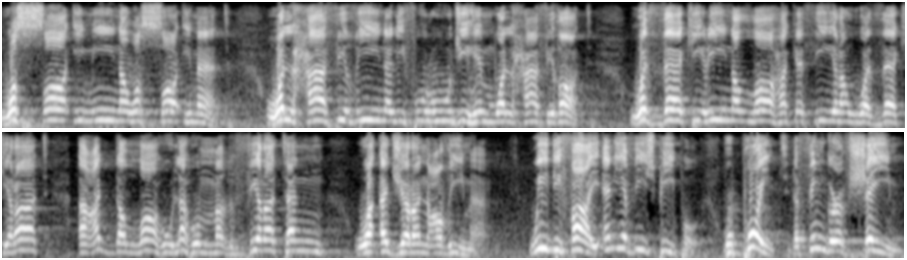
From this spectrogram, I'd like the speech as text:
والصائمين والصائمات والحافظين لفروجهم والحافظات والذاكرين الله كثيرا والذاكرات أعد الله لهم مغفرة وأجرا عظيما We defy any of these people who point the finger of shame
